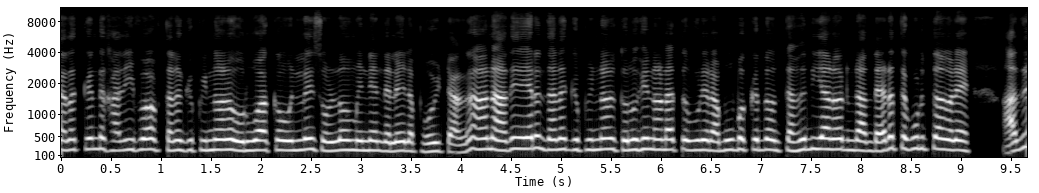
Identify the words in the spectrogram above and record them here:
தனக்கு ஹலீஃபா தனக்கு பின்னால் உருவாக்கவும் இல்லை சொல்லவும் இல்லை நிலையில் போயிட்டாங்க. ஆனால் அதே நேரம் தனக்கு பின்னால் தொழுகை நடத்தக்கூடிய அபூபக்கர் தான் தகுதியானவர் என்ற அந்த இடத்த கொடுத்தாங்களே அது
